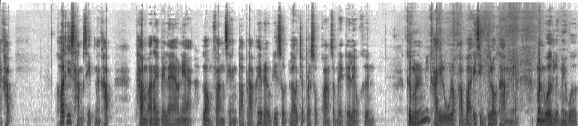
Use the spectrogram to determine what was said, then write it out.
นะครับ ข้อที่ 30 นะครับทำอะไรไปแล้วเนี่ยลองฟังเสียงตอบรับให้เร็วที่สุด เราจะประสบความสำเร็จได้เร็วขึ้น คือมันไม่มีใครรู้หรอกครับว่าไอสิ่งที่เราทำเนี่ยมันเวิร์กหรือไม่เวิร์ก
